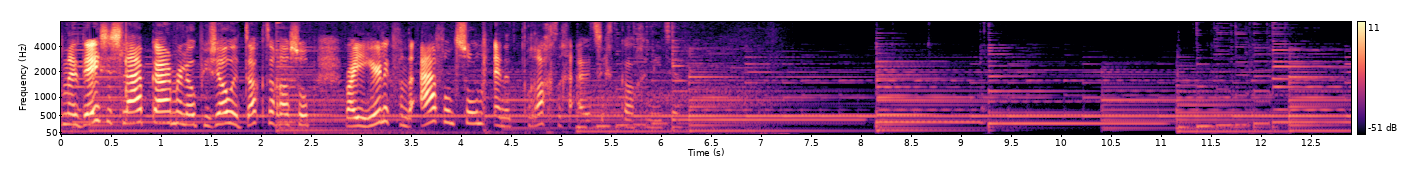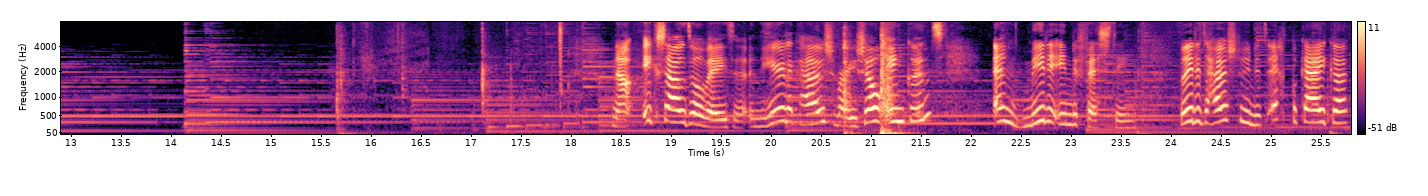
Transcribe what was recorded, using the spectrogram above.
Vanuit deze slaapkamer loop je zo het dakterras op, waar je heerlijk van de avondzon en het prachtige uitzicht kan genieten. Nou, ik zou het wel weten. Een heerlijk huis waar je zo in kunt en midden in de vesting. Wil je dit huis nu in het echt bekijken?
